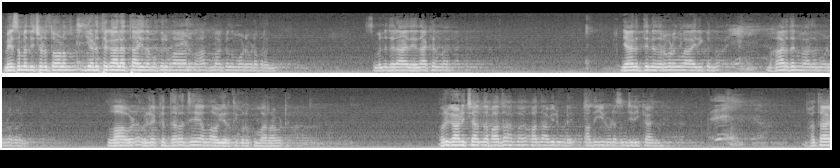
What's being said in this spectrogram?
നമ്മെ സംബന്ധിച്ചിടത്തോളം ഈ അടുത്ത കാലത്തായി നമുക്കൊരുപാട് മഹാത്മാക്കൾ നമ്മോട് ഇവിടെ പറഞ്ഞു. സമന്നിതരായ നേതാക്കന്മാർ. ജ്ഞാനത്തിന്റെ നിർവണങ്ങളായിരിക്കുന്ന മഹാരഥന്മാർ നമ്മോട് ഇവിടെ പറഞ്ഞു. അള്ളാഹ് അവരുടെയൊക്കെ ദറജയെ അള്ളാഹ് ഉയർത്തി കൊടുക്കുമാറാവട്ടെ അവർ കാണിച്ച പാതാവിലൂടെ പാതയിലൂടെ സഞ്ചരിക്കാനും മഹത്തായ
